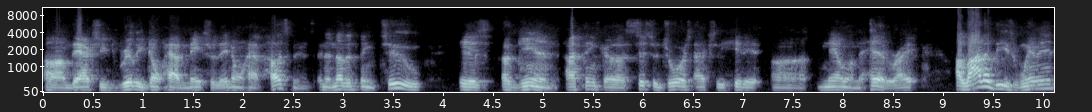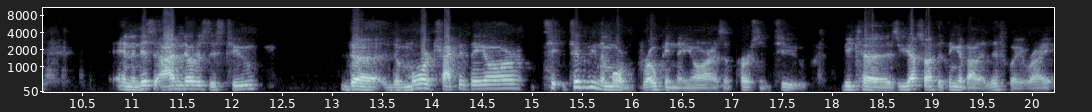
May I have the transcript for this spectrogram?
um, they actually really don't have mates or they don't have husbands. And another thing too is again, I think uh, Sister George actually hit it uh, nail on the head. Right, a lot of these women, and this I've noticed this too. The the more attractive they are, t- typically the more broken they are as a person too. Because you also have to think about it this way, right?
